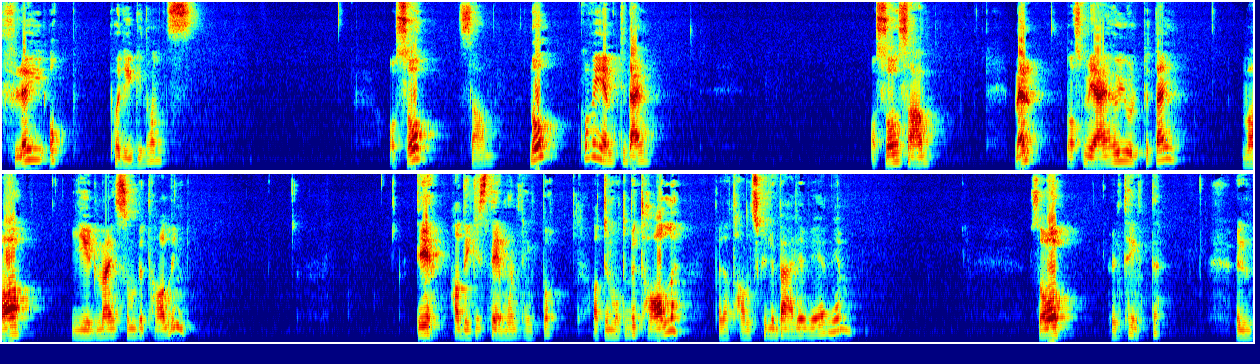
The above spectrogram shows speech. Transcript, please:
fløy opp på ryggen hans. Og så sa han, 'Nå går vi hjem til deg'. Og så sa han, Men nå som jeg har hjulpet deg, hva gir du meg som betaling? Det hadde ikke stemoren tenkt på, at hun måtte betale for at han skulle bære veden hjem. Så hun tenkte. Hun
